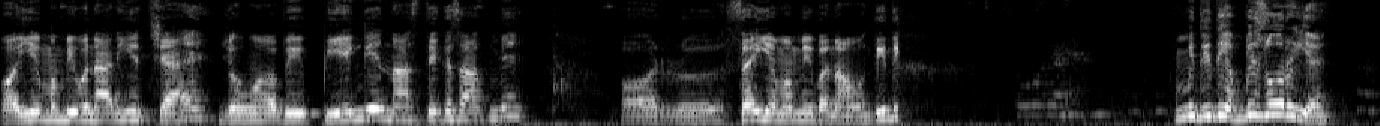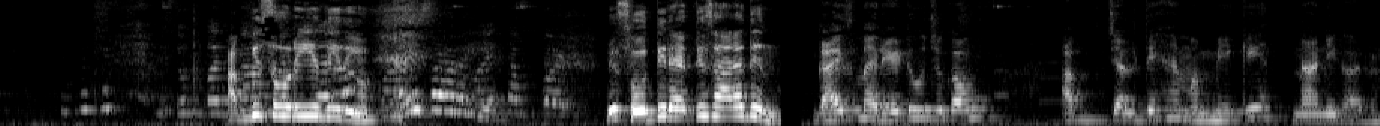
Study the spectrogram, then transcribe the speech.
और ये मम्मी बना रही है चाय जो हम अभी पियेंगे नाश्ते के साथ में। और सही है मम्मी बनाओ। दीदी सो रहे मम्मी दीदी अब भी सो रही है? अब भी सो रही है दीदी। नहीं सो रही है ये सोती रहती है सारा दिन। गाइज़ मैं रेडी हो चुका हूँ। अब चलते हैं मम्मी के नानी घर।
